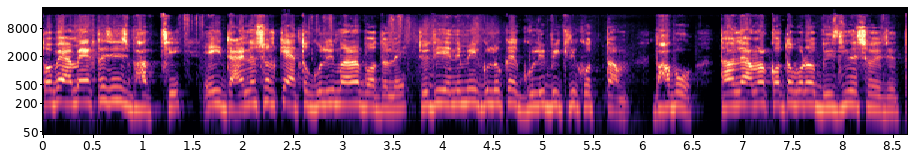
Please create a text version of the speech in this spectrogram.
তবে আমি একটা জিনিস ভাবছি, এই ডাইনোসরকে এত গুলি মারার বদলে যদি এনিমিগুলোকে গুলি বিক্রি করতাম, ভাবো, তাহলে আমার কত বড় বিজনেস হয়ে যেত।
